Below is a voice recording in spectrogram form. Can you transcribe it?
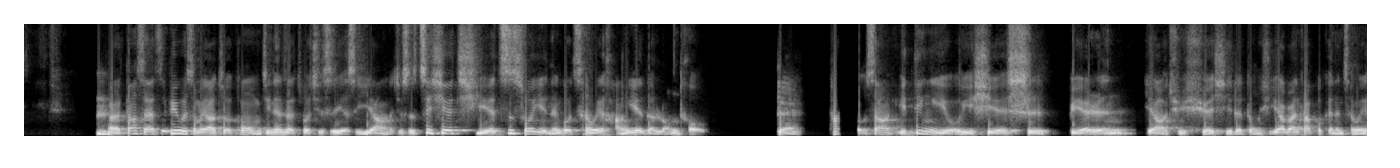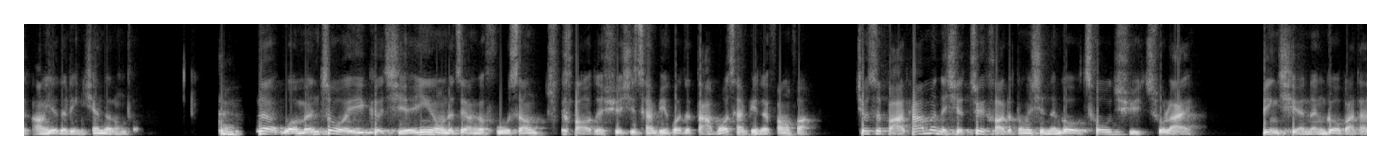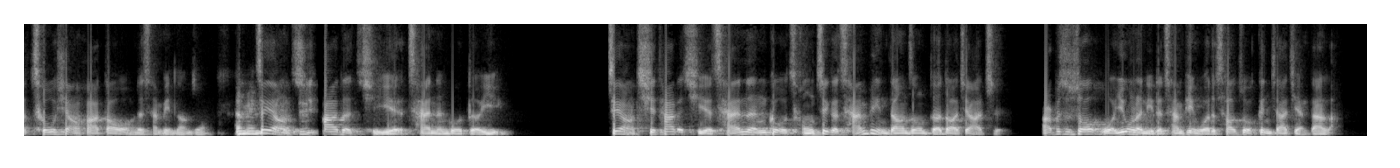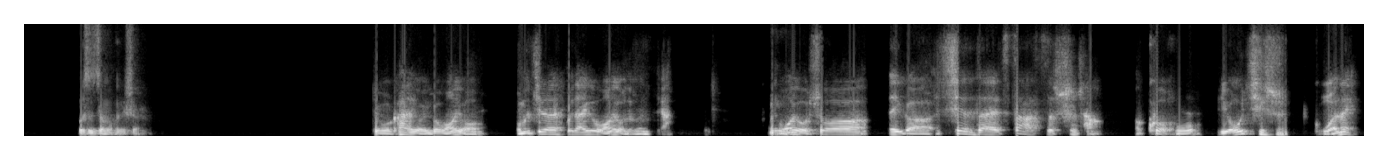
呃，当时 SAP 为什么要做，跟我们今天在做其实也是一样的，就是这些企业之所以能够成为行业的龙头，对，他手上一定有一些是别人要去学习的东西，要不然他不可能成为行业的领先的龙头。那我们作为一个企业应用的这样一个服务商，最好的学习产品或者打磨产品的方法，就是把他们那些最好的东西能够抽取出来，并且能够把它抽象化到我们的产品当中，这样其他的企业才能够得益，这样其他的企业才能够从这个产品当中得到价值，而不是说我用了你的产品，我的操作更加简单了，不是这么回事。对，我看有一个网友，我们接着回答一个网友的问题啊。那网友说，那个现在 SaaS 市场（括弧）尤其是国内，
